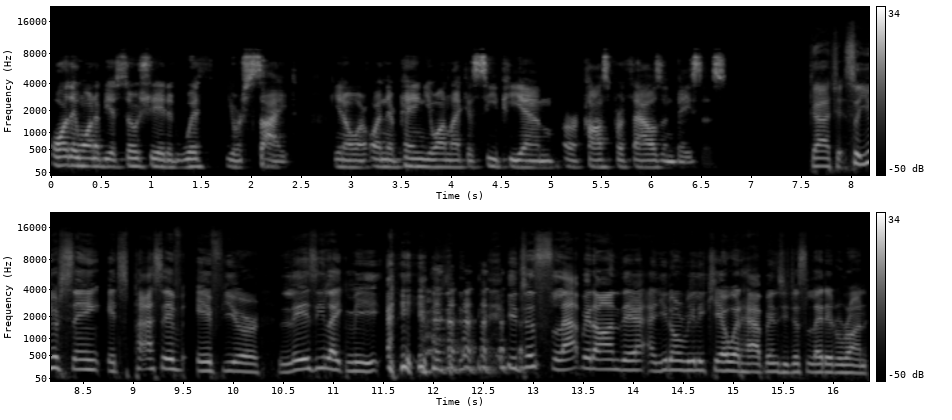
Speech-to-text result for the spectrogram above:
or they want to be associated with your site you know, or, or they're paying you on like a CPM or a cost per thousand basis. Gotcha. So you're saying it's passive if you're lazy like me. you just slap it on there and you don't really care what happens. You just let it run.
